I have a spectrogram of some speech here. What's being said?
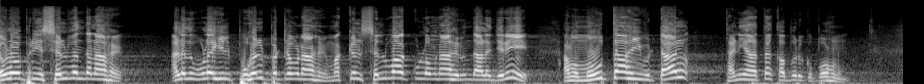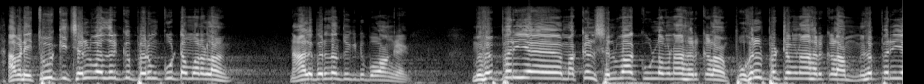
எவ்வளோ பெரிய செல்வந்தனாக அல்லது உலகில் புகழ் பெற்றவனாக மக்கள் செல்வாக்குள்ளவனாக இருந்தாலும் சரி அவன் மௌத்தாகி விட்டால் தனியாக தான் கபருக்கு போகணும். அவனை தூக்கி செல்வதற்கு பெரும் கூட்டம் வரலாம். நாலு பேர் தான் தூக்கிட்டு போவாங்க. மிகப்பெரிய மக்கள் செல்வாக்கு உள்ளவனாக இருக்கலாம் புகழ் பெற்றவனாக இருக்கலாம் மிகப்பெரிய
